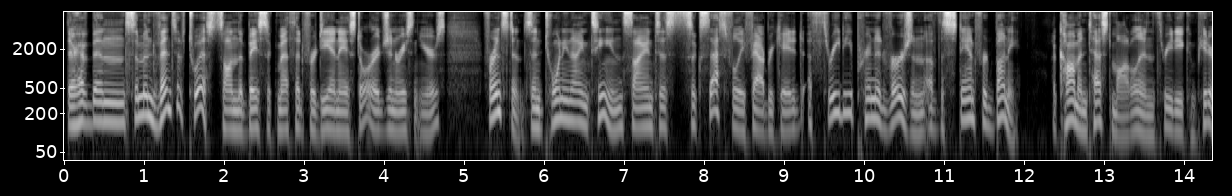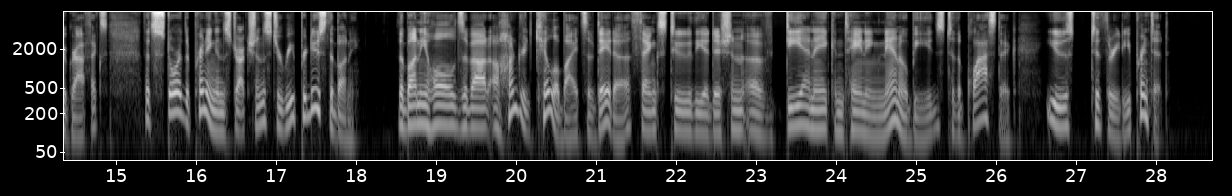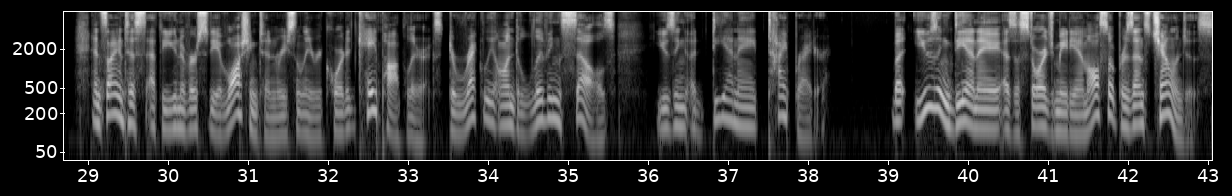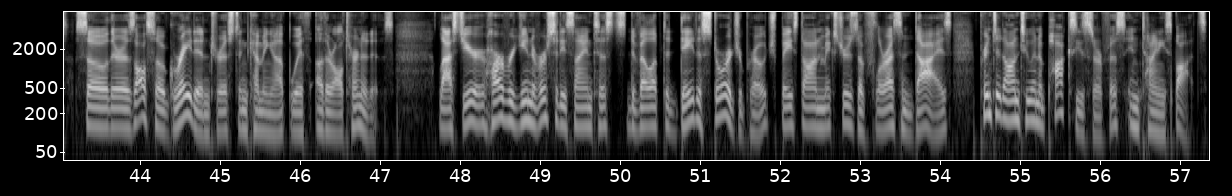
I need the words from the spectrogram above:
There have been some inventive twists on the basic method for DNA storage in recent years. For instance, in 2019, scientists successfully fabricated a 3D printed version of the Stanford Bunny, a common test model in 3D computer graphics that stored the printing instructions to reproduce the bunny. The bunny holds about 100 kilobytes of data thanks to the addition of DNA containing nanobeads to the plastic used to 3D print it. And scientists at the University of Washington recently recorded K pop lyrics directly onto living cells using a DNA typewriter. But using DNA as a storage medium also presents challenges, so there is also great interest in coming up with other alternatives. Last year, Harvard University scientists developed a data storage approach based on mixtures of fluorescent dyes printed onto an epoxy surface in tiny spots.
